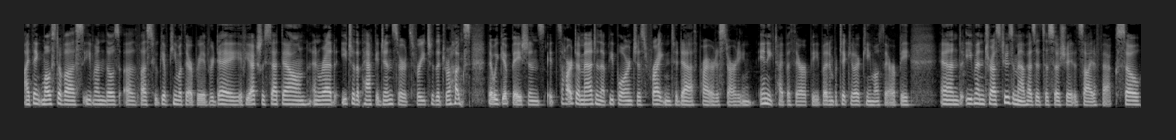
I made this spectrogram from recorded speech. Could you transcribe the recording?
I think most of us, even those of us who give chemotherapy every day, if you actually sat down and read each of the package inserts for each of the drugs that we give patients, it's hard to imagine that people aren't just frightened to death prior to starting any type of therapy, but in particular chemotherapy. And even trastuzumab has its associated side effects. So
